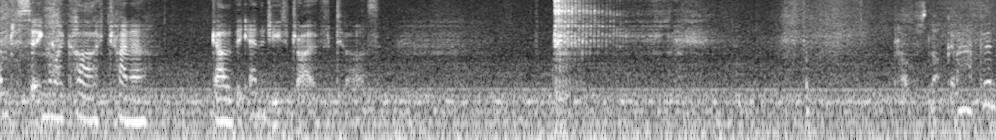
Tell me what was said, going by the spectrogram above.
I'm just sitting in my car trying to gather the energy to drive two hours. not gonna happen.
